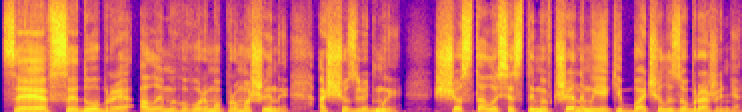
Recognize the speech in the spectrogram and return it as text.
Це все добре, але ми говоримо про машини. А що з людьми? Що сталося з тими вченими, які бачили зображення,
